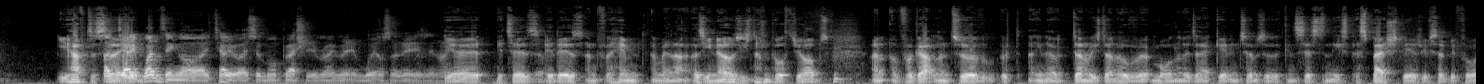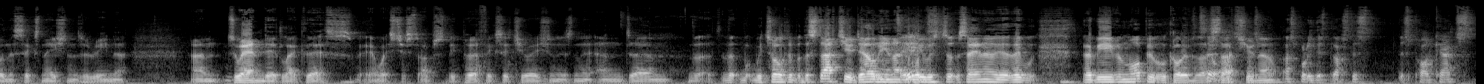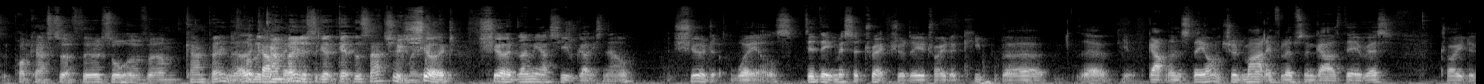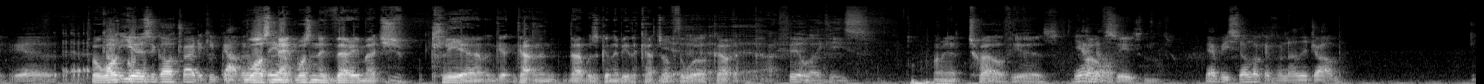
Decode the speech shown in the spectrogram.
you have to I tell say. you one thing, I tell you, it's a more pressure environment in Wales than it is in Ireland. Yeah, it is. It is, and for him, I mean, as he knows, he's done both jobs, and, and for Gatland to have, you know, done what he's done over more than a decade in terms of the consistency, especially as we've said before in the Six Nations arena, and to end it like this, it's just absolutely perfect situation, isn't it? And um, the, the, we talked about the statue, Delmy, and he was saying earlier there- there'll be even more people calling for that So statue that's, now. That's probably this, that's this this podcast. The podcast's uh, third sort of um, campaign. Another Public campaign. campaign is to get get the statue. Mate. Should, should, let me ask you guys now, should Wales, did they miss a trick? Should they try to keep uh, uh, you know, Gatland stay on? Should Martyn Phillips and Gareth Davies try to, uh, a But couple what- of years ago, try to keep Gatland Wasn't stay it? on? Wasn't it very much clear? G- Gatland that was going to be the cut off the World Cup. I feel like he's. I mean, 12 years, Yeah, 12 no. seasons. Yeah, but he's still looking for another job.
